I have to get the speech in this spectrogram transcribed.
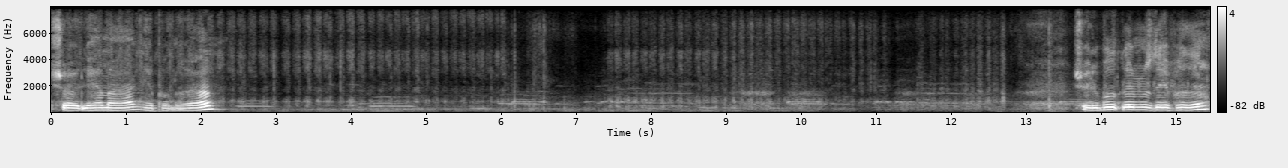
Şöyle hemen yapalım. Şöyle bulutlarımızı da yapalım.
